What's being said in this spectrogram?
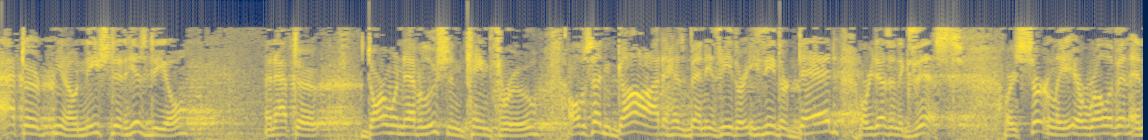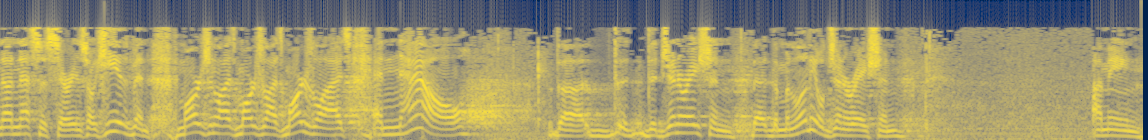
after you know Nietzsche did his deal, And after Darwin evolution came through, all of a sudden God has been, is either, he's either dead or he doesn't exist. Or he's certainly irrelevant and unnecessary. And so he has been marginalized, marginalized, marginalized. And now, the, the, the generation, the, the millennial generation, I mean,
